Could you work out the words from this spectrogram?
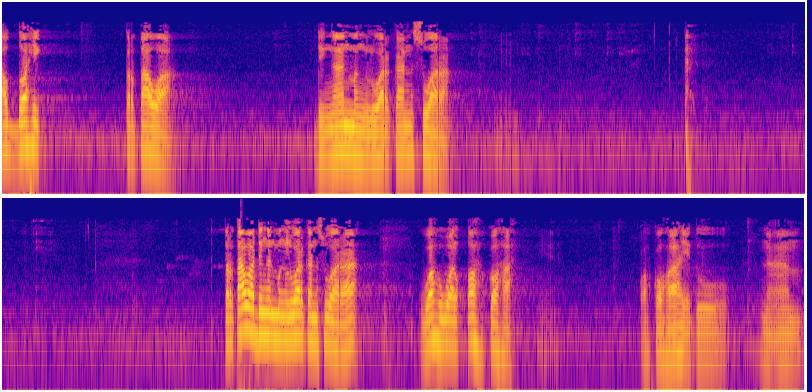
Ad-dhahik tertawa. Dengan mengeluarkan suara tertawa dengan mengeluarkan suara wahwal qahqahah. Qahqahah yaitu naam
